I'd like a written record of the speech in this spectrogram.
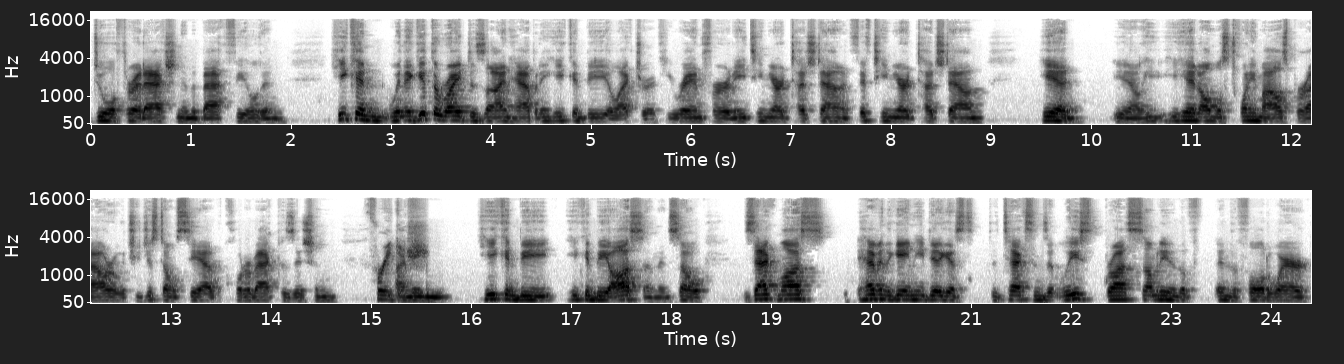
dual threat action in the backfield. And he can, when they get the right design happening, he can be electric. He ran for an 18 yard touchdown and 15 yard touchdown. He had, you know, he, he hit almost 20 miles per hour, which you just don't see out of the quarterback position. Freakish. I mean, he can be, he can be awesome. And so Zach Moss having the game he did against the Texans at least brought somebody into the into the fold where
